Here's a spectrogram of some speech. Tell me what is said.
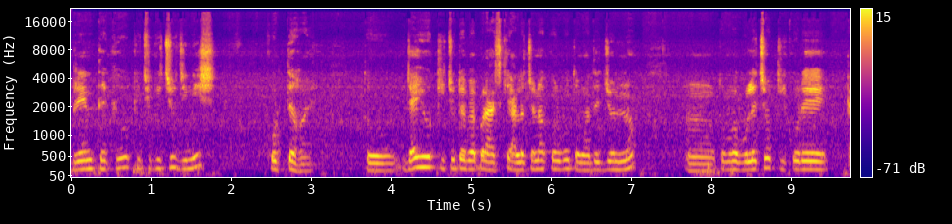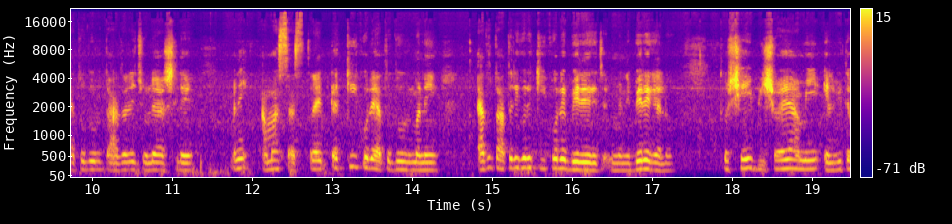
ব্রেন থেকেও কিছু কিছু জিনিস করতে হয়। তো যাই হোক, কিছুটা ব্যাপার আজকে আলোচনা করব তোমাদের জন্য। তোমরা বলেছ কি করে এত দূর তাড়াতাড়ি চলে আসলে মানে আমার সাবস্ক্রাইবটা কি করে এত দূর মানে এত তাড়াতাড়ি করে কি করে বেড়ে মানে বেড়ে গেল? তো সেই বিষয়ে আমি এলবিতে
